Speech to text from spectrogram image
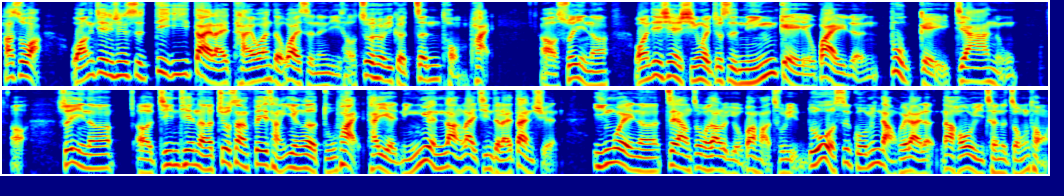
他说啊，王建煊是第一代来台湾的外省人里头最后一个真统派啊，所以呢，王建煊的行为就是宁给外人，不给家奴啊，所以呢。呃，今天呢，就算非常厌恶独派，他也宁愿让赖清德来当选，因为呢，这样中国大陆有办法处理。如果是国民党回来了，那侯友宜成了总统，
